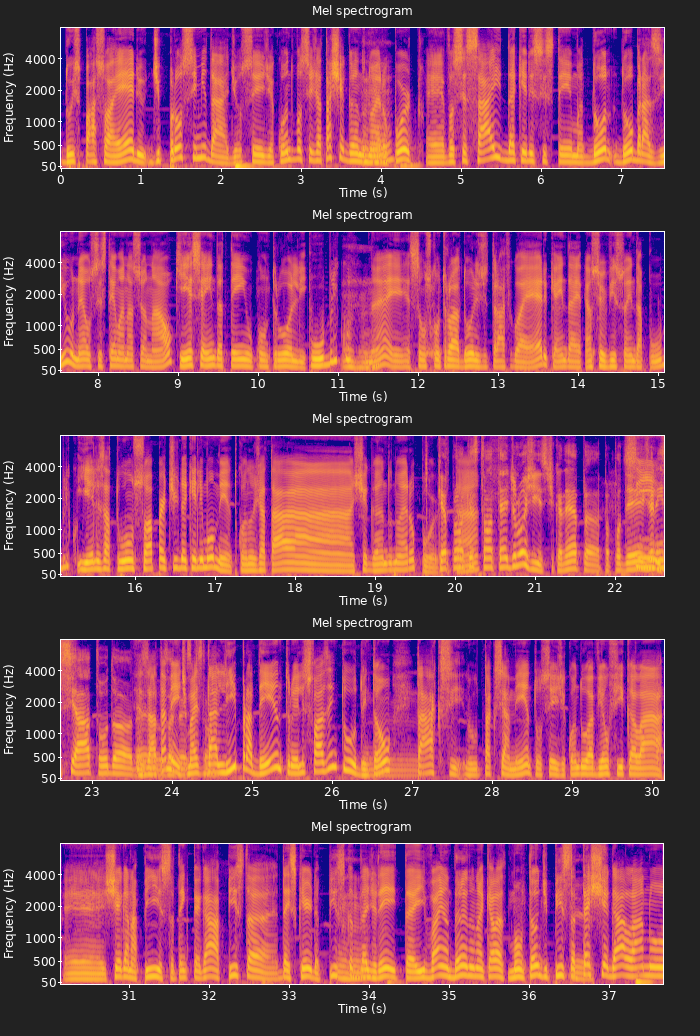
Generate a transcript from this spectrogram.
do espaço aéreo de proximidade, ou seja, quando você já está chegando uhum. no aeroporto, é, você sai daquele sistema do, do Brasil, né, o sistema nacional, que esse ainda tem o controle público, uhum. né, são os controladores de tráfego aéreo, que ainda é, é um serviço ainda público, e eles atuam só a partir daquele momento, quando já está chegando no aeroporto. Que é tá? uma questão até de logística, né, para poder Sim. gerenciar toda. Né, Exatamente, mas dali para dentro eles fazem tudo. Então, hum. táxi, o taxiamento, ou seja, quando o avião fica lá, é, chega na pista, tem que pegar a pista da esquerda, pista uhum. da direita e vai andando naquela montão de pista Isso. até chegar lá no,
